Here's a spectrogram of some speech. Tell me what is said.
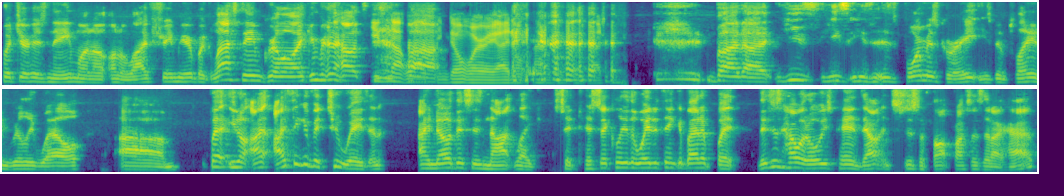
butcher his name on a, on a live stream here, but last name Grillo I can pronounce. He's not watching. Uh, don't worry. I don't. I don't but uh, he's he's he's his form is great. He's been playing really well. Um, but you know, I, I think of it two ways, and I know this is not like statistically the way to think about it, but this is how it always pans out. It's just a thought process that I have.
